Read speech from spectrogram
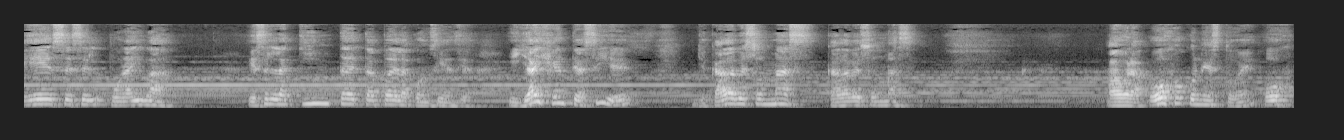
ese es el, por ahí va. Esa es la quinta etapa de la conciencia. Y ya hay gente así, ¿eh? Y cada vez son más, cada vez son más. Ahora, ojo con esto, ¿eh? Ojo.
